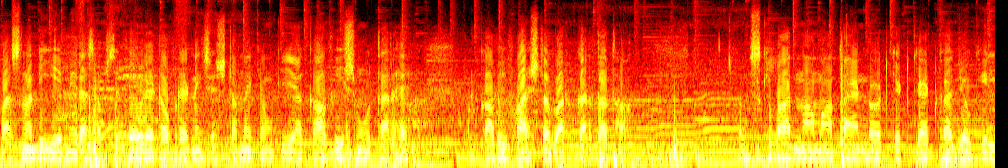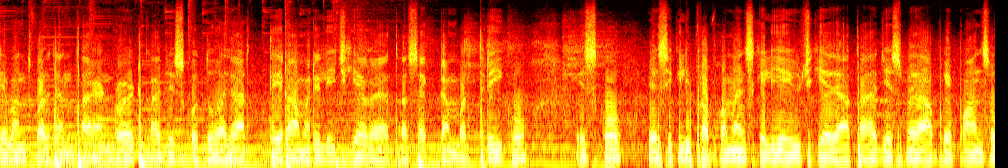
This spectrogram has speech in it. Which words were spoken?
पर्सनली ये मेरा सबसे फेवरेट ऑपरेटिंग सिस्टम है, क्योंकि यह काफ़ी स्मूथर है। काफ़ी फास्ट वर्क करता था। अब इसके बाद नाम आता है एंड्रॉयड किटकैट का, जो कि एलेवंथ वर्जन था एंड्रॉयड का, जिसको 2013 में रिलीज़ किया गया था सेप्टेम्बर थ्री को। इसको बेसिकली परफॉर्मेंस के लिए यूज़ किया जाता है, जिसमें आपके 512 सौ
